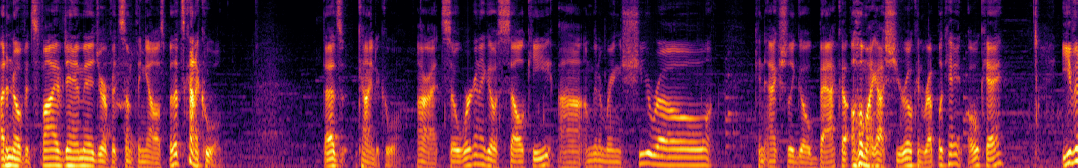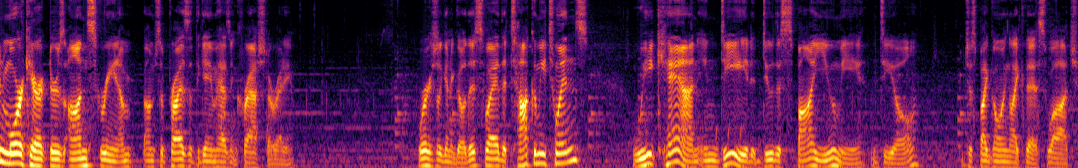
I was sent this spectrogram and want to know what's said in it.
I don't know if it's 5 damage or if it's something else, but that's kind of cool. That's kind of cool. Alright, so we're going to go Selkie. Uh, I'm going to bring Shiro. Can actually go back up. Oh my gosh, Shiro can replicate? Okay. Even more characters on screen. I'm, I'm surprised that the game hasn't crashed already. We're actually going to go this way. The Takumi twins, we can indeed do the Spy Yumi deal just by going like this. Watch.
